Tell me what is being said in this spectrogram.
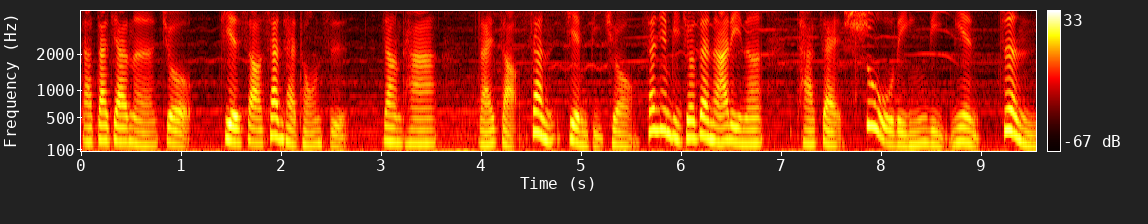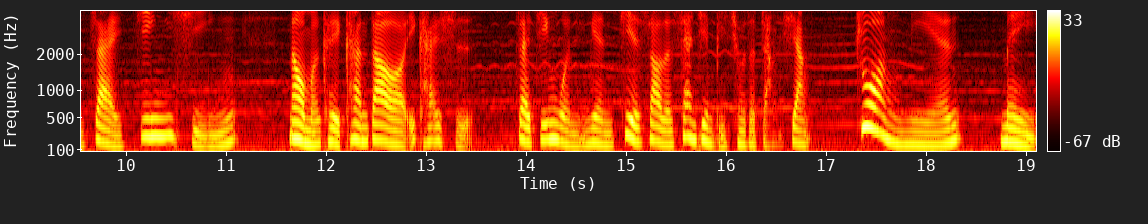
那大家呢就。介绍善财童子，让他来找善见比丘。善见比丘在哪里呢？他在树林里面正在经行。那我们可以看到，一开始在经文里面介绍了善见比丘的长相：壮年、美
